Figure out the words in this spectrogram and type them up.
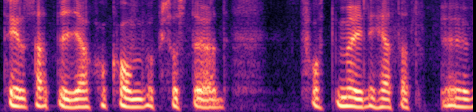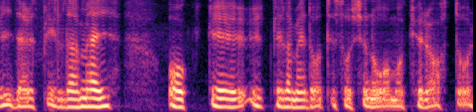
tills att via komvux och stöd fått möjlighet att vidareutbilda mig och eh, utbilda mig då till socionom och kurator.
